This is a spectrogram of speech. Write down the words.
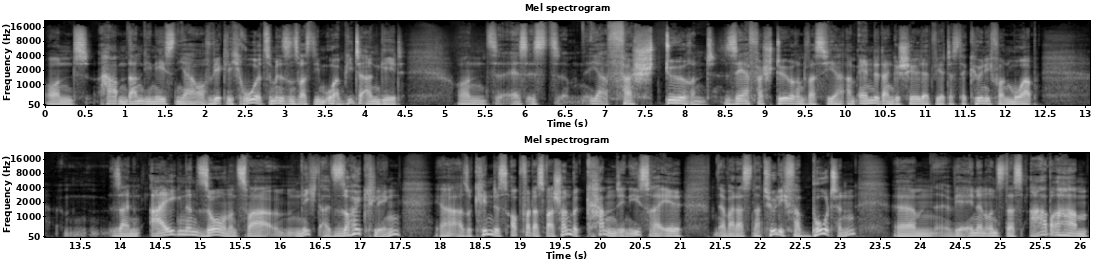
und haben dann die nächsten Jahre auch wirklich Ruhe, zumindest was die Moabite angeht. Und es ist ja verstörend, sehr verstörend, was hier am Ende dann geschildert wird, dass der König von Moab seinen eigenen Sohn, und zwar nicht als Säugling, ja, also Kindesopfer, das war schon bekannt. In Israel war das natürlich verboten. Ähm, wir erinnern uns, dass Abraham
